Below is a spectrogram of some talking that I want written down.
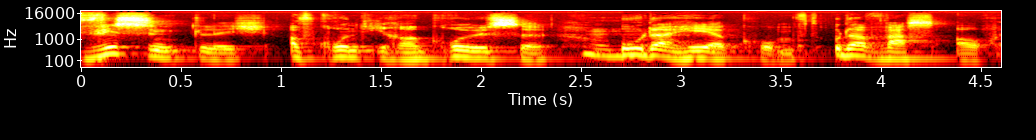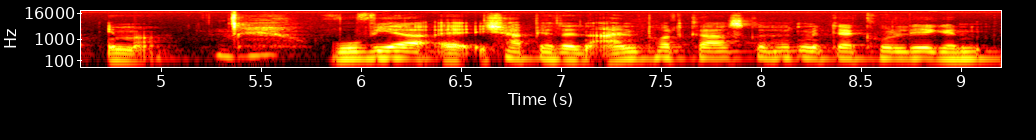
wissentlich aufgrund ihrer Größe mhm. oder Herkunft oder was auch immer. Mhm. Wo wir, äh, ich habe ja den einen Podcast gehört mit der Kollegin,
